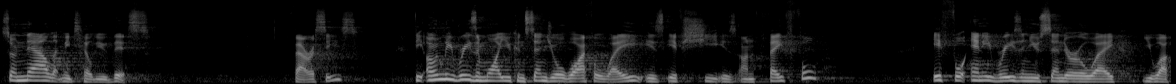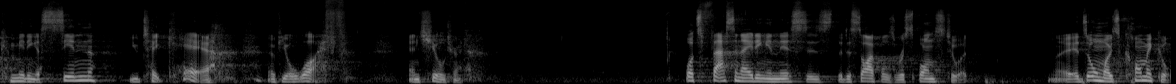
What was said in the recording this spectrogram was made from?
So now let me tell you this Pharisees, the only reason why you can send your wife away is if she is unfaithful. If for any reason you send her away, you are committing a sin, you take care of your wife and children. What's fascinating in this is the disciples' response to it. It's almost comical.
